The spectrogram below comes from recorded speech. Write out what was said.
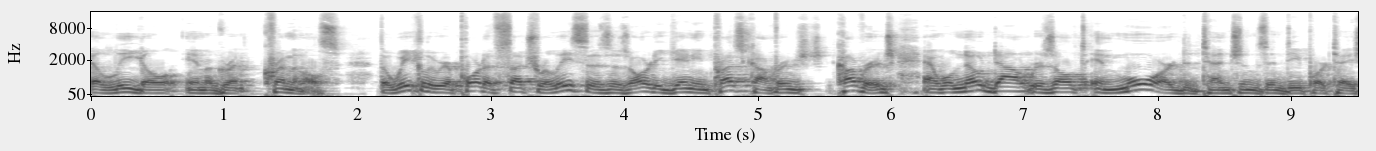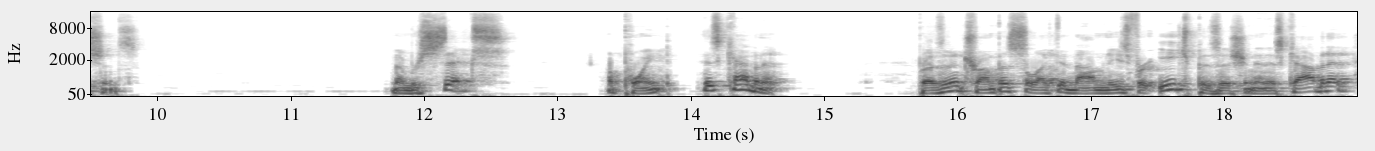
illegal immigrant criminals. The weekly report of such releases is already gaining press coverage, coverage and will no doubt result in more detentions and deportations. Number six, appoint his cabinet. President Trump has selected nominees for each position in his cabinet,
